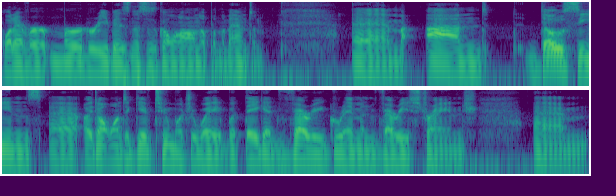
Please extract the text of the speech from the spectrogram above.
whatever murdery business is going on up on the mountain um, and those scenes uh, I don't want to give too much away, but they get very grim and very strange. Um,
